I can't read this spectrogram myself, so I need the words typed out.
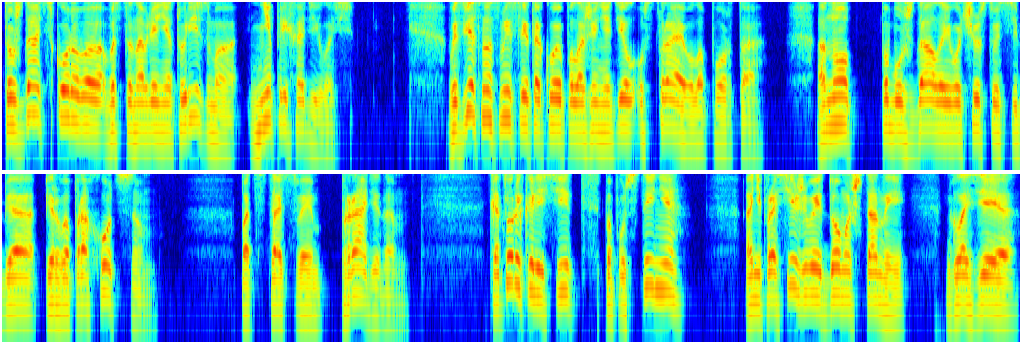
то ждать скорого восстановления туризма не приходилось. В известном смысле такое положение дел устраивало Порта. Оно побуждало его чувствовать себя первопроходцем, под стать своим прадедом, который колесит по пустыне, а не просиживает дома штаны, глазея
